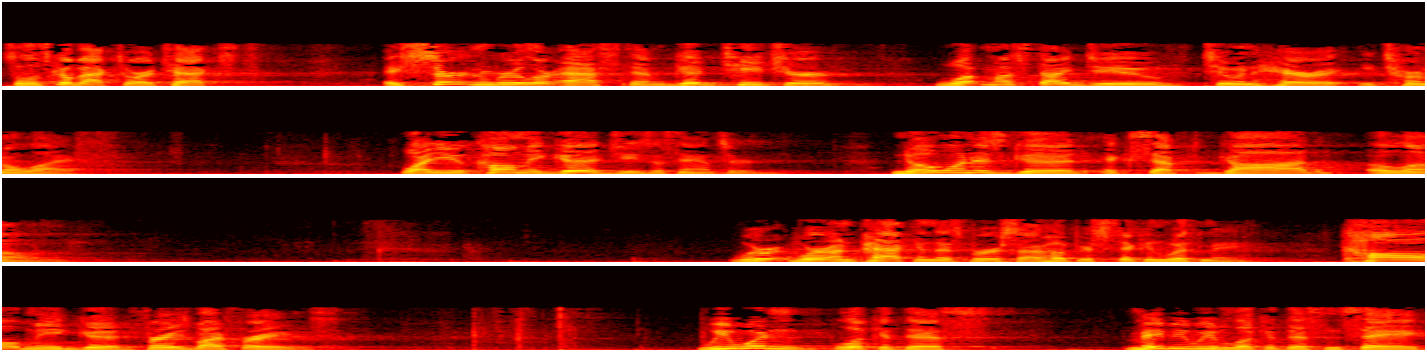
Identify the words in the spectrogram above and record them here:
So let's go back to our text. A certain ruler asked him, Good teacher, what must I do to inherit eternal life? Why do you call me good? Jesus answered. No one is good except God alone. We're, we're unpacking this verse. I hope you're sticking with me. Call me good, phrase by phrase. We wouldn't look at this, maybe we look at this and say,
